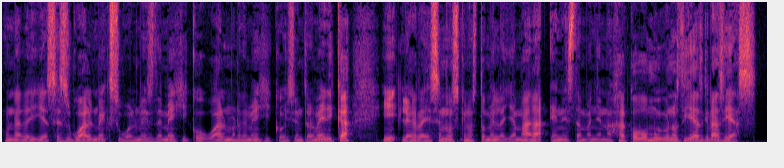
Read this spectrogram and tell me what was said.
Una de ellas es Walmex, Walmex de México, Walmart de México y Centroamérica. Y le agradecemos que nos tomen la llamada en esta mañana. Jacobo, muy buenos días, gracias.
